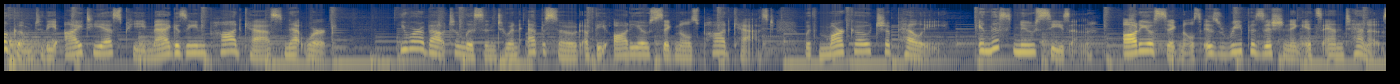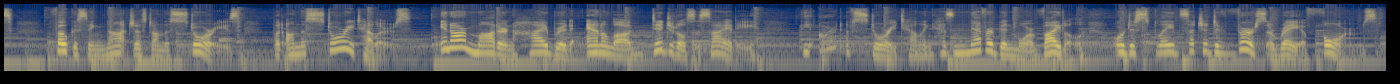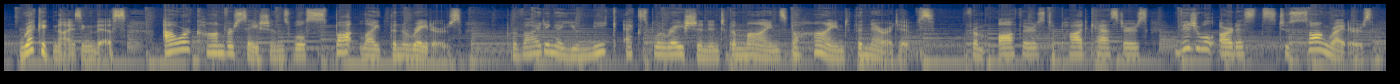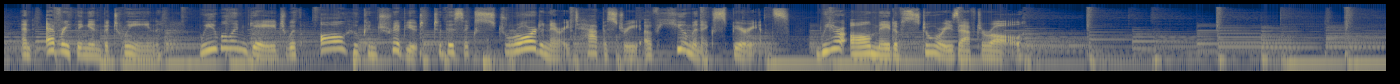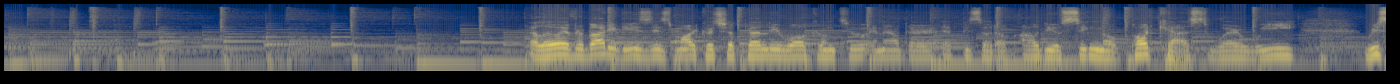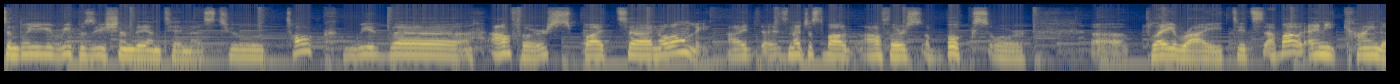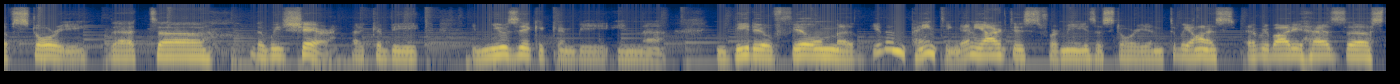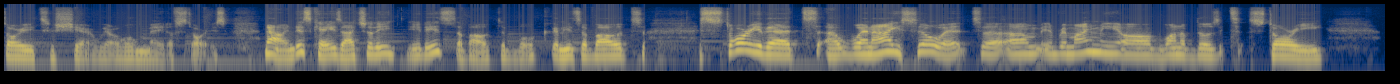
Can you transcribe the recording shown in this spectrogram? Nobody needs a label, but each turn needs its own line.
Welcome to the ITSP Magazine Podcast Network. You are about to listen to an episode of the Audio Signals podcast with Marco Ciappelli. In this new season, Audio Signals is repositioning its antennas, focusing not just on the stories, but on the storytellers. In our modern hybrid analog digital society, the art of storytelling has never been more vital or displayed such a diverse array of forms. Recognizing this, our conversations will spotlight the narrators, providing a unique exploration into the minds behind the narratives. From authors to podcasters, visual artists to songwriters, and everything in between, we will engage with all who contribute to this extraordinary tapestry of human experience. We are all made of stories after all.
Hello, everybody. This is Marco Ciappelli. Welcome to another episode of Audio Signal podcast, where we recently repositioned the antennas to talk with uh, authors, but uh, not only. I, it's not just about authors of books or uh, playwright. It's about any kind of story that uh, that we share. It can be in music, it can be in uh, video, film, uh, even painting. Any artist for me is a story. And to be honest, everybody has a story to share. We are all made of stories. Now, in this case, actually, it is about a book and it's about a story that uh, when I saw it, uh, um, it reminded me of one of those t- story.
